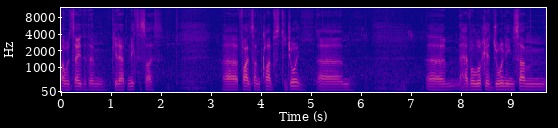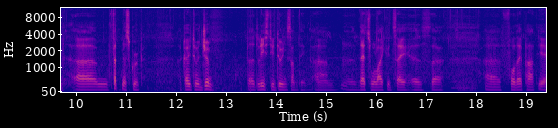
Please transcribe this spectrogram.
I would say to them, get out and exercise. Uh, find some clubs to join. Um, um, have a look at joining some um, fitness group. Go to a gym. But at least you're doing something. Um, uh, that's all I could say is uh, uh, for that part, yeah.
